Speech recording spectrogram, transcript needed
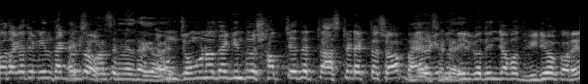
কথা কাছে মিল থাকবে তো 100% মিল থাকবে ভাই। এবং যমুনাতে কিন্তু সবচেয়ে ট্রাস্টেড একটা শপ ভাইরা কিন্তু সেটাই। দীর্ঘদিন যাবত ভিডিও করে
